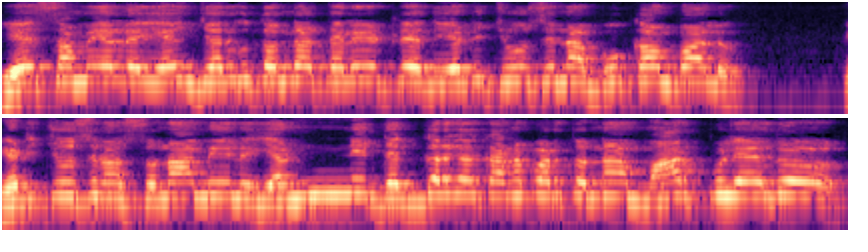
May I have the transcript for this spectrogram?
ఏ సమయంలో ఏం జరుగుతుందో తెలియట్లేదు. ఎటు చూసినా భూకంపాలు ఎటు చూసినా సునామీలు ఇవన్నీ దగ్గరగా కనపడుతున్నా మార్పు లేదు.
